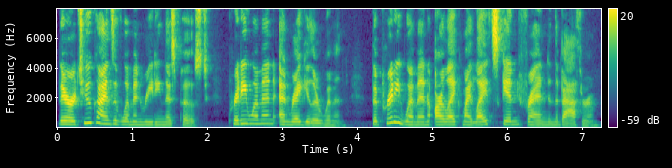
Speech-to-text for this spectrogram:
There are two kinds of women reading this post pretty women and regular women. The pretty women are like my light skinned friend in the bathroom.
